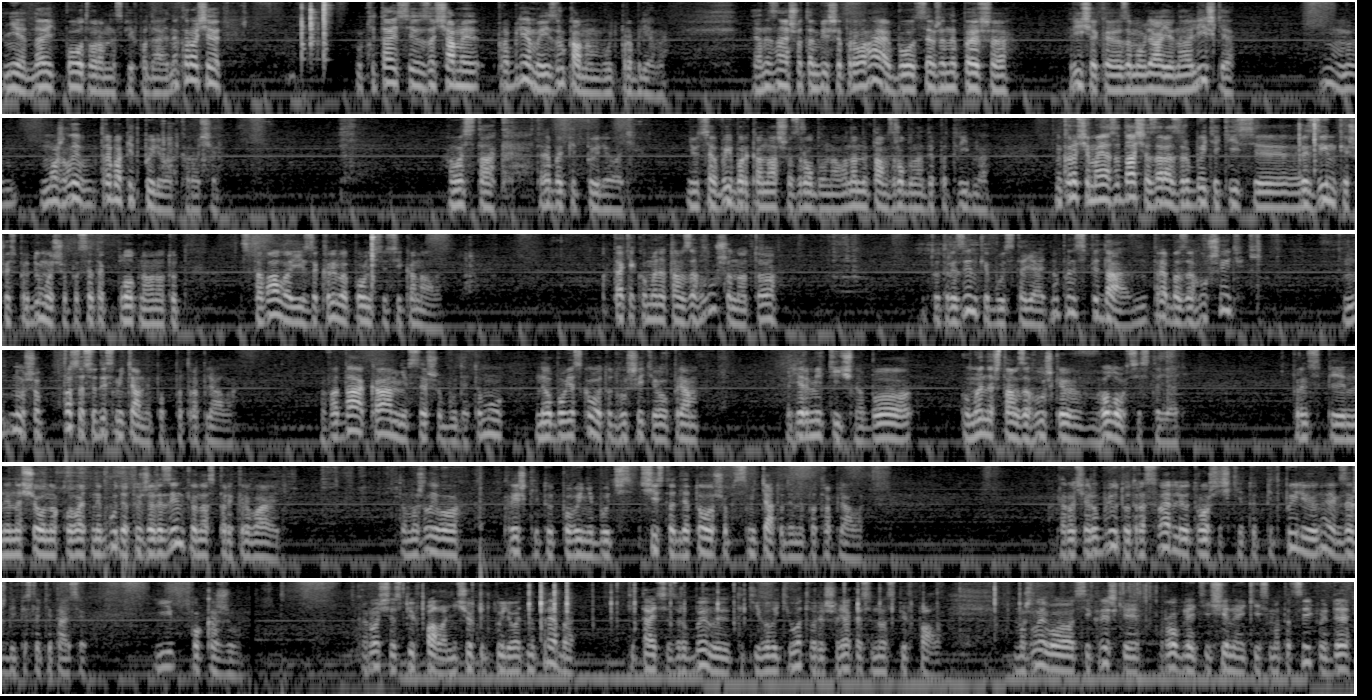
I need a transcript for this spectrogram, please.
Ні, навіть по отворам не співпадає. Ну, коротше, у китайців з очами проблеми і з руками, мабуть, проблеми. Я не знаю, що там більше перевагає, бо це вже не перша річ, яку я замовляю на Алішки. Ну, можливо, треба підпилювати, коротше. Ось так. Треба підпилювати. І оця виборка наша зроблена, вона не там зроблена, де потрібно. Ну, коротше, моя задача зараз зробити якісь е, резинки, щось придумати, щоб все так плотно воно тут ставало і закрило повністю ці канали. Так як у мене там заглушено, то тут резинки будуть стояти. Ну, в принципі, так, да, треба заглушити, ну, щоб просто сюди сміття не потрапляло. Вода, камні, все, що буде. Тому не обов'язково тут глушити його прям герметично, бо у мене ж там заглушки в головці стоять. В принципі, ні на що воно впливати не буде. Тут же резинки у нас перекривають. То можливо кришки тут повинні бути чисто для того, щоб сміття туди не потрапляло. Коротше, роблю, тут розсверлюю трошечки, тут підпилюю, ну як завжди після китайців. І покажу. Коротше, співпало, нічого підпилювати не треба. Китайці зробили такі великі отвори, що якось воно співпало. Можливо, ці кришки роблять іще на якісь мотоцикли, де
